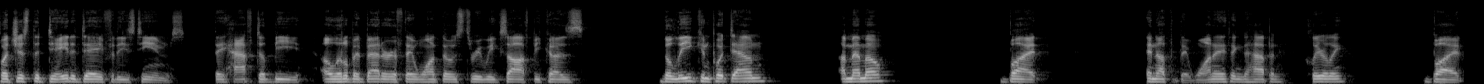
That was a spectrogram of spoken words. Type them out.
But just the day to day for these teams, they have to be a little bit better if they want those three weeks off because the league can put down a memo, but and not that they want anything to happen, clearly, but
